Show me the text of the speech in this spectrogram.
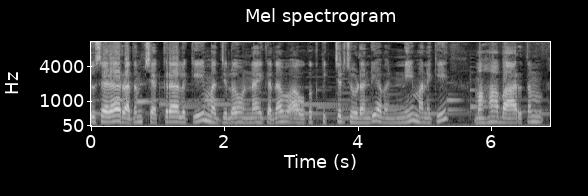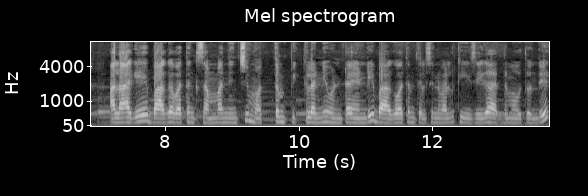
చూసారా? రథం చక్రాలకి మధ్యలో ఉన్నాయి కదా. ఒక పిక్చర్ చూడండి. అవన్నీ మనకి మహాభారతం అలాగే భాగవతంకి సంబంధించి మొత్తం పిక్కులన్నీ ఉంటాయండి. భాగవతం తెలిసిన వాళ్ళకి ఈజీగా అర్థమవుతుంది.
